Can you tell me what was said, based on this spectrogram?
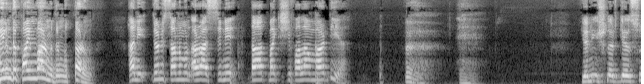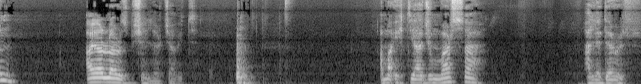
Benim de payım var mıdır muhtarım? Hani Dönüş Hanım'ın arazisini dağıtmak işi falan vardı ya. Yeni işler gelsin, ayarlarız bir şeyler Cavit. Ama ihtiyacım varsa hallederiz.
